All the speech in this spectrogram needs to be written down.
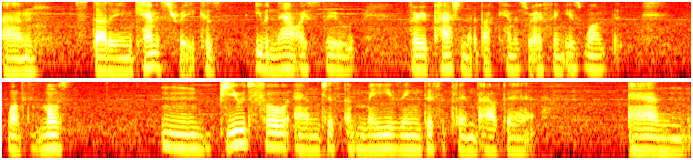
um, studying chemistry, because even now I still very passionate about chemistry. I think is one of the one of the most mm, beautiful and just amazing discipline out there, and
